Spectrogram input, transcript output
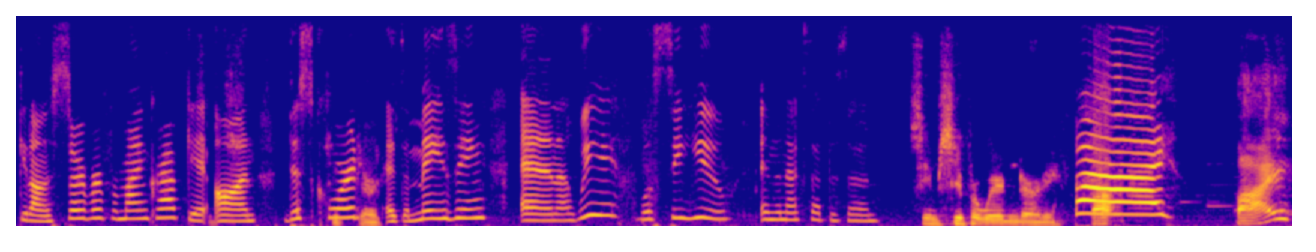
get on the server for Minecraft, get on Discord. It's amazing, and we will see you in the next episode. Seems super weird and dirty. Bye! Bye?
